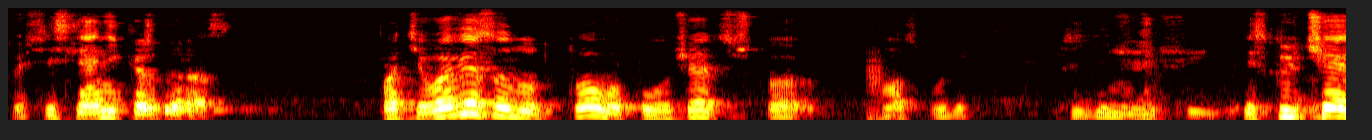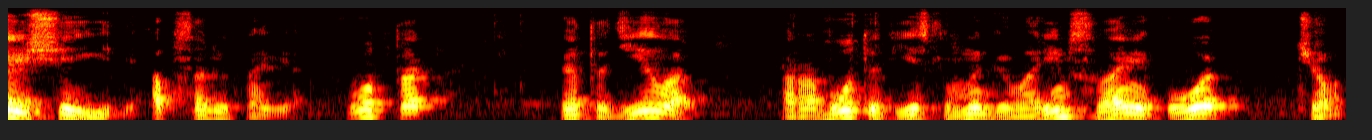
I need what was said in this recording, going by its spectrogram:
То есть, если они каждый раз в противовес идут, то вот получается, что у нас будет единичка. Исключающее или. Абсолютно верно. Вот так это дело работает, если мы говорим с вами о чем?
